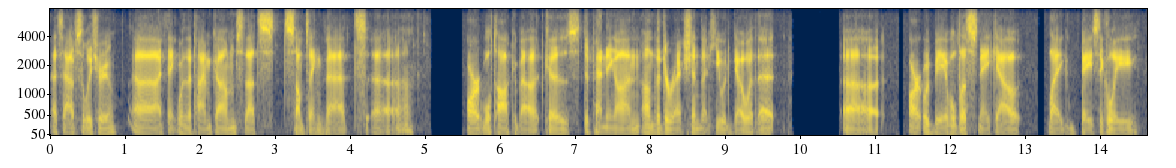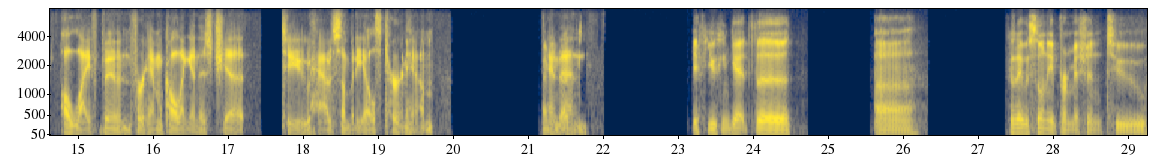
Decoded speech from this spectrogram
That's absolutely true. Uh, I think when the time comes, that's something that uh, Art will talk about because depending on on the direction that he would go with it, uh, Art would be able to snake out like basically a life boon for him calling in his chit to have somebody else turn him, I mean, and then if you can get the uh because they would still need permission to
